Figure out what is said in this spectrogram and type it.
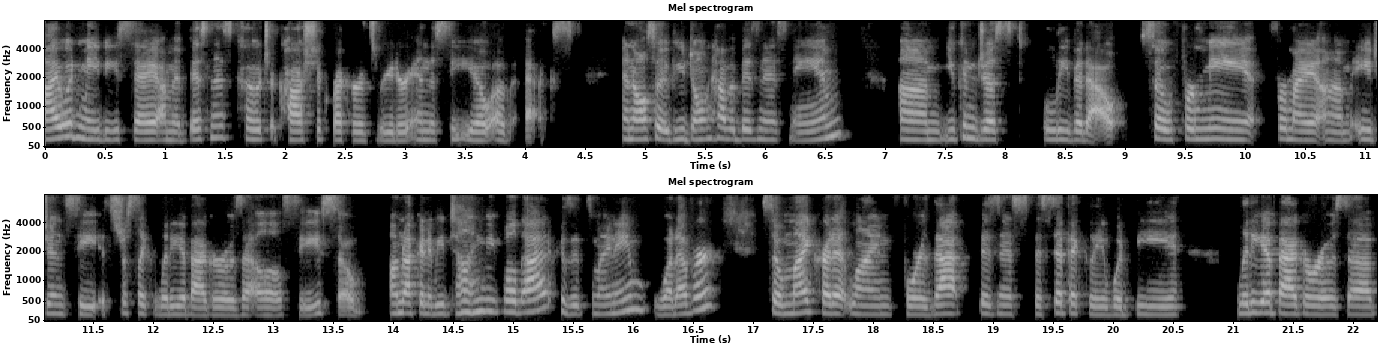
I would maybe say I'm a business coach, Akashic Records reader, and the CEO of X. And also, if you don't have a business name, um, you can just leave it out. So for me, for my um, agency, it's just like Lydia Bagarozza LLC. So I'm not going to be telling people that because it's my name, whatever. So my credit line for that business specifically would be Lydia Bagarozza,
